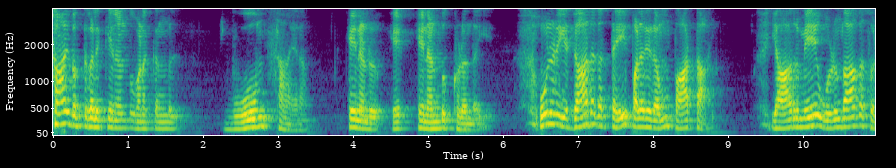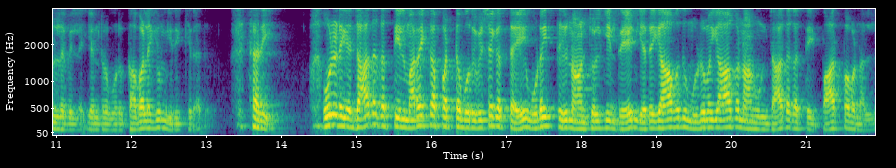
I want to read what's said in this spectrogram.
சாய் பக்தர்களுக்கு என் அன்பு வணக்கங்கள். ஓம் சாயராம். என் அன்பு என் அன்பு குழந்தையே உன்னுடைய ஜாதகத்தை பலரிடம் பார்த்தாய். யாருமே ஒழுங்காக சொல்லவில்லை என்ற ஒரு கவலையும் இருக்கிறது. சரி உன்னுடைய ஜாதகத்தில் மறைக்கப்பட்ட ஒரு விஷயத்தை உடைத்து நான் சொல்கின்றேன். எதையாவது முழுமையாக நான் உன் ஜாதகத்தை பார்ப்பவன் அல்ல.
